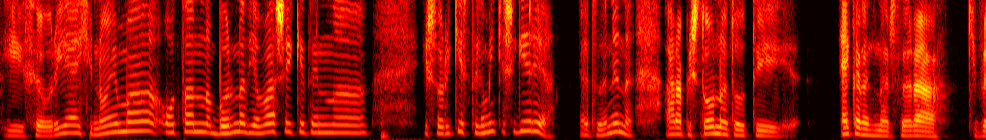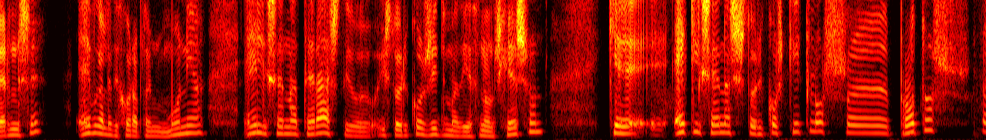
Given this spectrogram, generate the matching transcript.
Η θεωρία έχει νόημα όταν μπορεί να διαβάσει και την ε, ιστορική στιγμή και συγκυρία. Έτσι δεν είναι; Άρα πιστώνεται ότι έκανε την αριστερά κυβέρνηση, έβγαλε τη χώρα από τα μνημόνια, έλυσε ένα τεράστιο ιστορικό ζήτημα διεθνών σχέσεων και έκλεισε ένας ιστορικός κύκλος ε, πρώτος, ε,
